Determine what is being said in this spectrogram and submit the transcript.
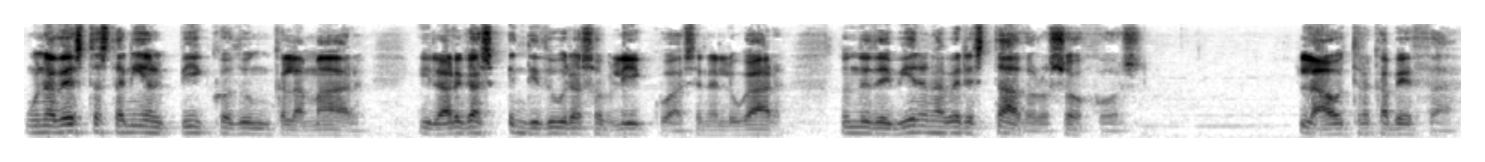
Una de estas tenía el pico de un calamar y largas hendiduras oblicuas en el lugar donde debieran haber estado los ojos. La otra cabeza,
